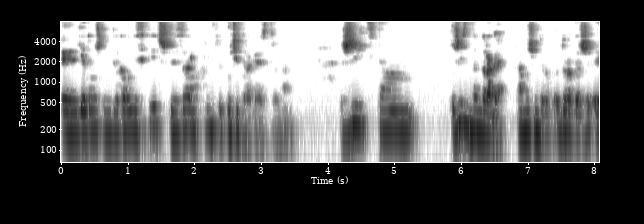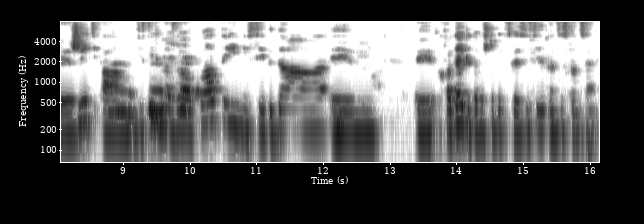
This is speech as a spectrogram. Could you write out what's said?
э, я думаю, что ни для кого не секрет, что Израиль, в принципе, очень дорогая страна. Жить там, жизнь там дорогая, там очень дорого, дорого э, жить, а действительно зарплаты не всегда эм, хватает для того, чтобы, так сказать, свести концы с концами.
